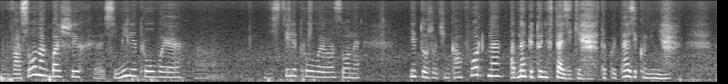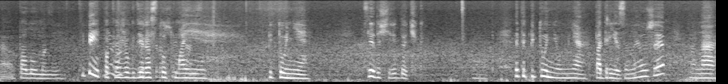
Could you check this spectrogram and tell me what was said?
в вазонах больших, 7-литровые, 10-литровые э, вазоны. И тоже очень комфортно. Одна петуния в тазике. Такой тазик у меня э, поломанный. Теперь я покажу, вот где растут мои петунии. Следующий рядочек. Вот. Эта петуния у меня подрезанная уже. Она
